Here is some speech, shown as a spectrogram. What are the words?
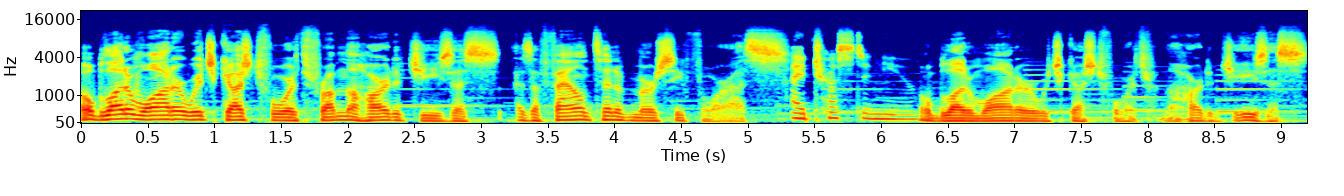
O blood and water which gushed forth from the heart of Jesus as a fountain of mercy for us. I trust in you. O blood and water which gushed forth from the heart of Jesus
